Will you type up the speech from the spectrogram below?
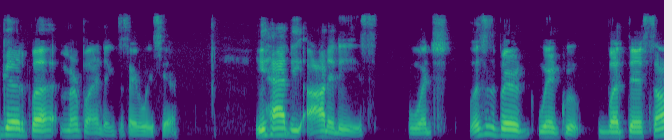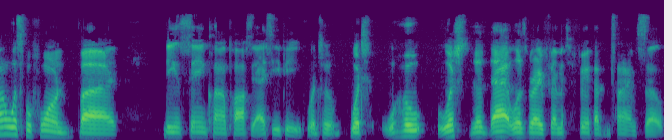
good, but memorable ending, to say the least here. You had the Oddities, which this is a very weird group, but their song was performed by the Insane Clown Posse ICP, which which who which that was very famous, famous at the time. So,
